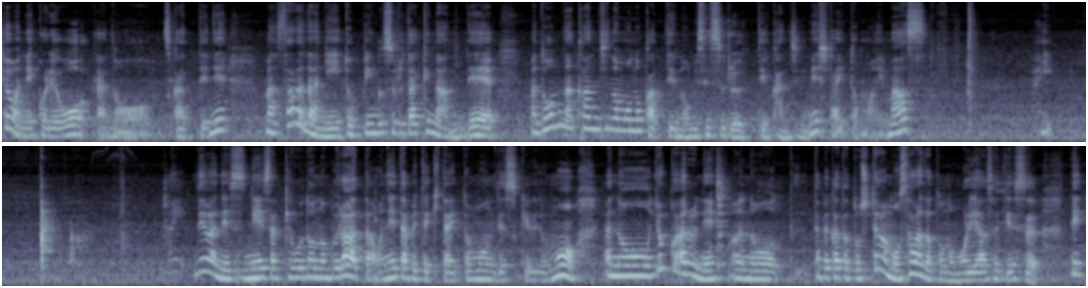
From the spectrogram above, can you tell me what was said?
今日はねこれをあの使ってねまあ、サラダにトッピングするだけなんで、まあ、どんな感じのものかっていうのをお見せするっていう感じにねしたいと思います。はい。はい、ではですね先ほどのブラータをね食べていきたいと思うんですけれどもあのよくあるねあの食べ方としてはもうサラダとの盛り合わせです。で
